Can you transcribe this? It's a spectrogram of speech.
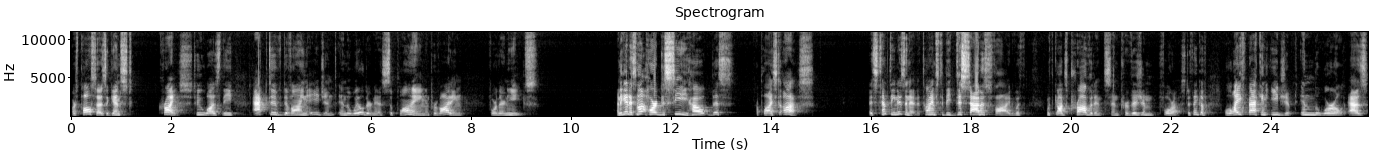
Or as Paul says, against Christ, who was the active divine agent in the wilderness, supplying and providing for their needs. And again, it's not hard to see how this applies to us. It's tempting, isn't it, at times to be dissatisfied with, with God's providence and provision for us, to think of life back in Egypt, in the world, as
